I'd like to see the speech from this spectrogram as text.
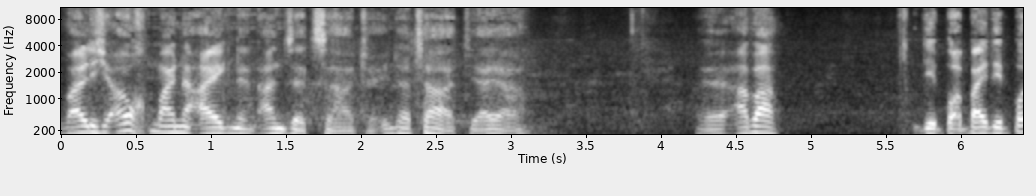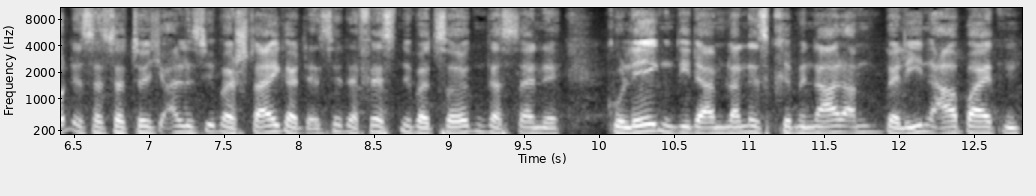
Weil ich auch meine eigenen Ansätze hatte, in der Tat, ja, ja. Aber bei Debott ist das natürlich alles übersteigert. Er ist ja der festen Überzeugung, dass seine Kollegen, die da im Landeskriminalamt Berlin arbeiten,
